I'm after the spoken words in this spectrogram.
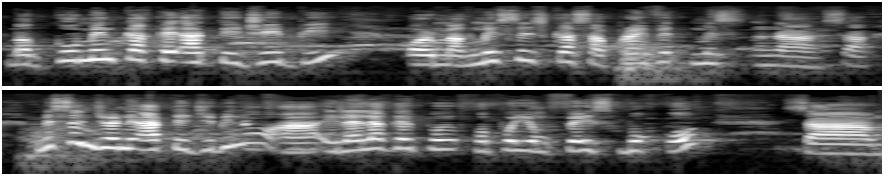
Mag-comment ka kay Ate GB or mag-message ka sa private mes na sa messenger ni Ate GB no. Ah, ilalagay po ko po yung Facebook ko sa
